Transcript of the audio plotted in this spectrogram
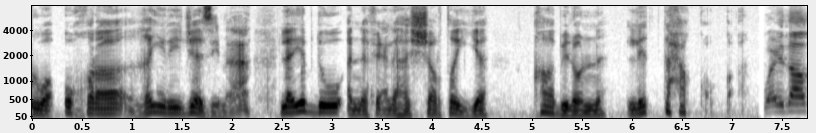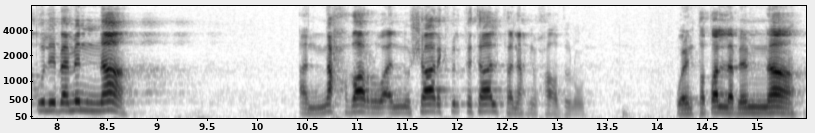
وأخرى غير جازمة. لا يبدو أن فعلها الشرطي قابل للتحقق. وإذا طلب منا أن نحضر وأن نشارك في القتال فنحن حاضرون. وإن تطلب منا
